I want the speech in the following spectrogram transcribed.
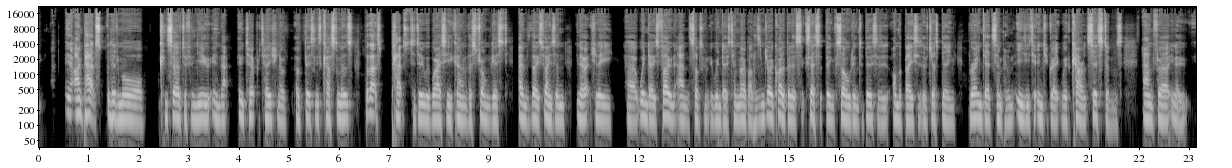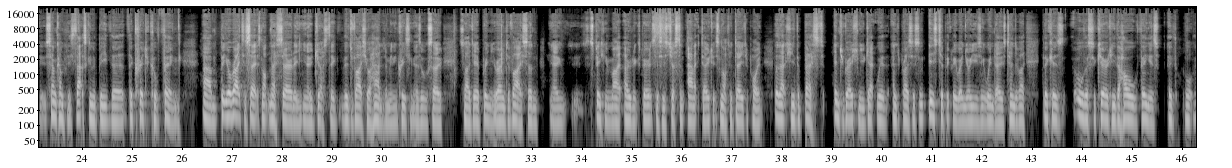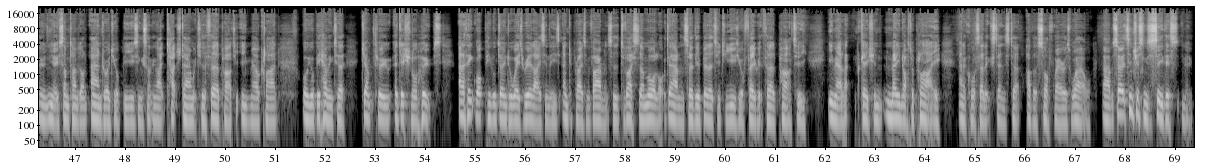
you know, I'm perhaps a little more conservative than you in that interpretation of, of business customers, but that's perhaps to do with where I see kind of the strongest um, those phones. And, you know, actually, uh, Windows Phone and subsequently Windows 10 Mobile has enjoyed quite a bit of success at being sold into businesses on the basis of just being brain dead simple and easy to integrate with current systems. And for, you know, some companies, that's going to be the, the critical thing. Um, but you're right to say it's not necessarily, you know, just the, the device you're handed. I mean, increasingly there's also this idea of bring your own device. And, you know, speaking of my own experience, this is just an anecdote. It's not a data point that actually the best integration you get with enterprise system is typically when you're using Windows 10 device because all the security, the whole thing is, is you know, sometimes on Android, you'll be using something like Touchdown, which is a third party email client or you'll be having to jump through additional hoops. And I think what people don't always realize in these enterprise environments is that devices are more locked down. And so the ability to use your favorite third party email application may not apply. And of course, that extends to other software as well. Um, so it's interesting to see this, you know,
